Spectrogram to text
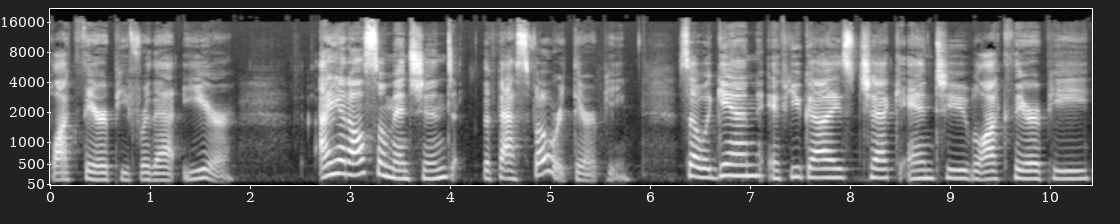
block therapy for that year. I had also mentioned the fast forward therapy. So, again, if you guys check into block therapy,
